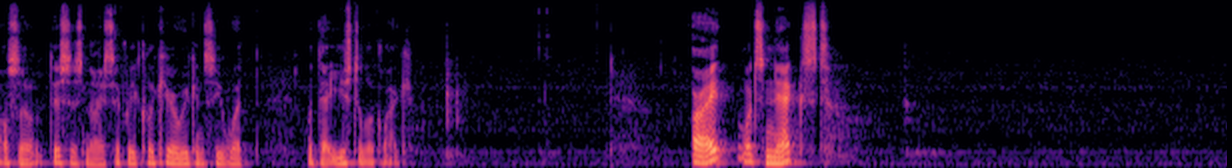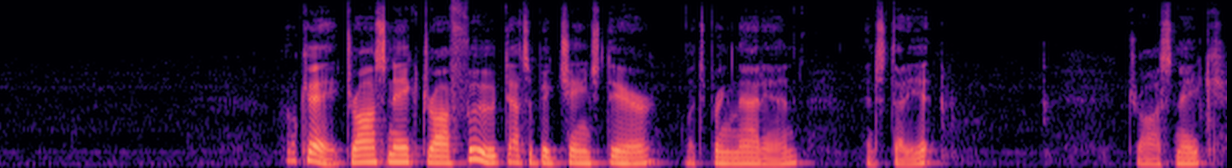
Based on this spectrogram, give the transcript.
Also, this is nice. If we click here, we can see what, what that used to look like. All right, what's next? Okay, draw snake, draw food. That's a big change there. Let's bring that in and study it. Draw snake,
